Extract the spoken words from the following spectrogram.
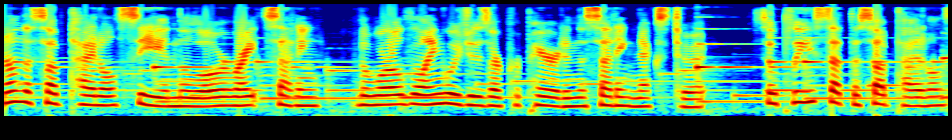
on the subtitle C in the lower right setting. The world languages are prepared in the setting next to it. So please set the subtitles.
